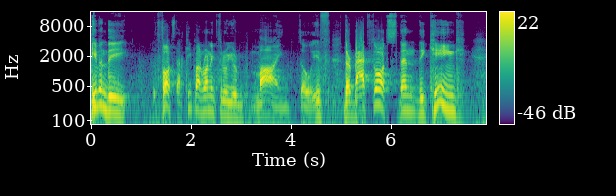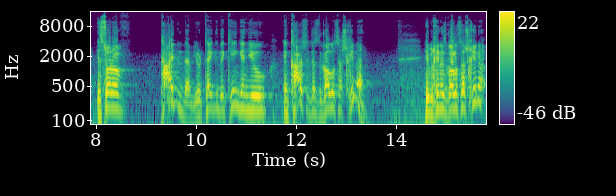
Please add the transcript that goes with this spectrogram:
even the thoughts that keep on running through your mind. So if they're bad thoughts, then the king is sort of tied in them. You're taking the king and you incarcerate. That's the Golus Hashchina. He begins Golus Hashchina.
